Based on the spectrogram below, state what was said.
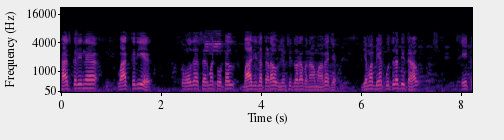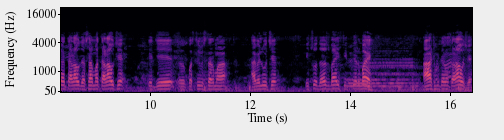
ખાસ કરીને વાત કરીએ તો વડોદરા શહેરમાં ટોટલ બાર જેટલા તળાવ વીએમસી દ્વારા બનાવવામાં આવ્યા છે. જેમાં બે કુદરતી તળાવ, એક તળાવ દશામાં તળાવ છે કે જે પશ્ચિમ વિસ્તારમાં આવેલું છે. એકસો દસ બાય સિત્તેર બાય આઠ મીટરનું તળાવ છે.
